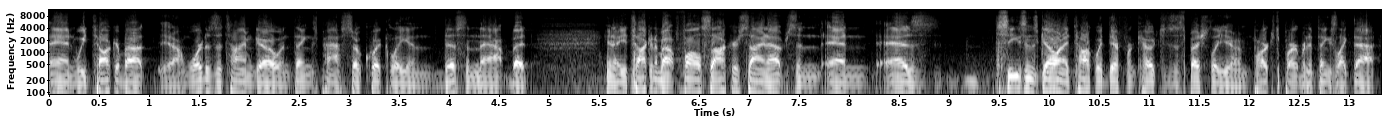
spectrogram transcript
and we talk about you know where does the time go, and things pass so quickly, and this and that. But you know, you're talking about fall soccer signups, and and as seasons go, and I talk with different coaches, especially in Parks Department and things like that.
